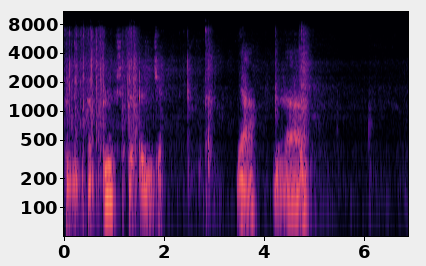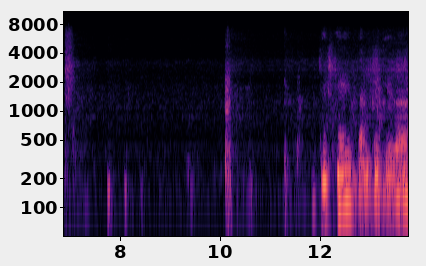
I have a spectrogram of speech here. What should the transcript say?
een, een pluspuntje. Ja, nou. Nee, dank je wel.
